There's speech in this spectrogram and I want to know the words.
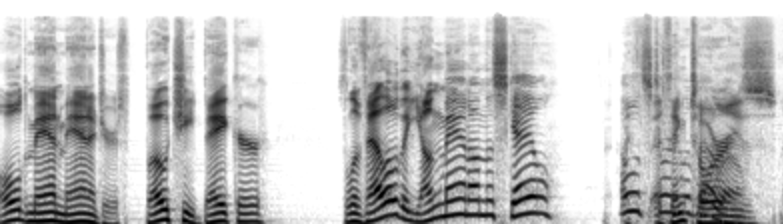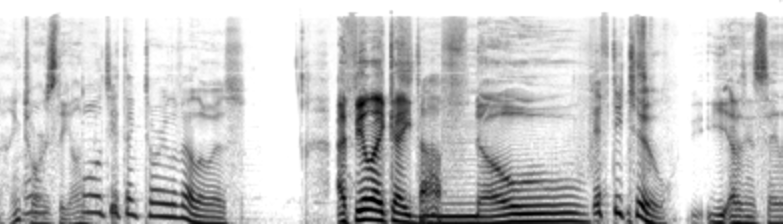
old man managers. Bochy Baker. Is Lovullo the young man on the scale? How old's I, I think Torey's. I think Torey's the young. How old do you think Torey Lovullo is? I feel like I know. Fifty-two. I was gonna say.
